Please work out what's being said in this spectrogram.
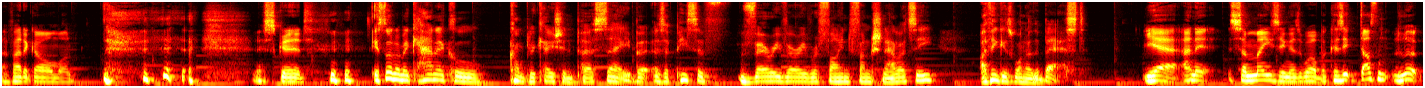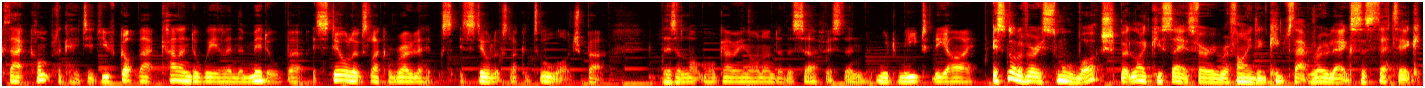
I've had a go on one. it's good. It's not a mechanical complication per se, but as a piece of very, very refined functionality, I think it's one of the best. yeah, and it's amazing as well because it doesn't look that complicated. You've got that calendar wheel in the middle, but it still looks like a Rolex. It still looks like a tool watch, but there's a lot more going on under the surface than would meet the eye. It's not a very small watch, but like you say, it's very refined and keeps that Rolex aesthetic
